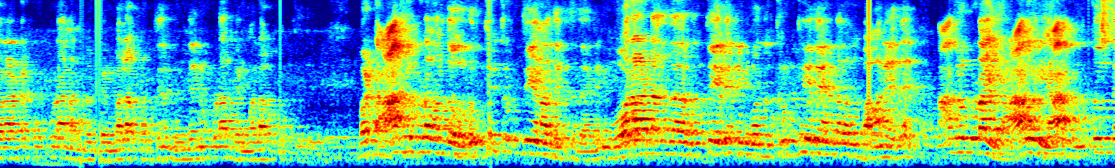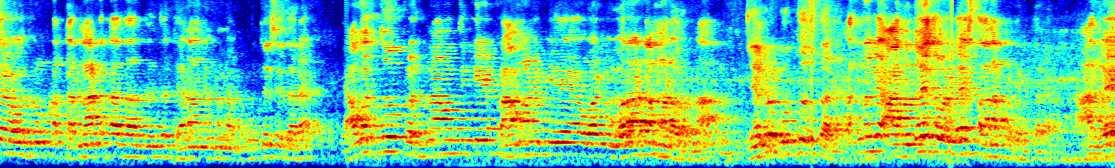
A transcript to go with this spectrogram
ಹೋರಾಟಕ್ಕೂ ಕೂಡ ನಮ್ದು ಬೆಂಬಲ ಕೊಡ್ತೀವಿ, ಮುಂದೆನೂ ಕೂಡ ಬೆಂಬಲ ಕೊಡ್ತಿದ್ದೀವಿ ಬಟ್ ಆದ್ರೂ ಕೂಡ ಒಂದು ವೃತ್ತಿ ತೃಪ್ತಿ ಅನ್ನೋದು ಇರ್ತದೆ. ನಿಮ್ಗೆ ಹೋರಾಟದ ವೃತ್ತಿಯಲ್ಲಿ ನಿಮ್ಗೆ ಒಂದು ತೃಪ್ತಿ ಇದೆ ಅಂತ ಒಂದು ಭಾವನೆ ಇದೆ. ಆದ್ರೂ ಕೂಡ ಯಾರು ಯಾರು ಗುರುತಿಸ್ತಾ ಹೋದ್ರು ಕೂಡ ಕರ್ನಾಟಕದಾದ್ಯಂತ ಜನ ನಿಮ್ಮನ್ನ ಗುರುತಿಸಿದ್ದಾರೆ. ಯಾವತ್ತೂ ಪ್ರಜ್ಞಾವಂತಿಕೆ, ಪ್ರಾಮಾಣಿಕವಾಗಿ ಹೋರಾಟ ಮಾಡೋರನ್ನ ಜನರು ಗುರುತಿಸ್ತಾರೆ. ಅದರಲ್ಲಿ ಆ ಹೃದಯದ ಒಳ್ಳೆಯ ಸ್ಥಾನ ಕೊಟ್ಟಿರ್ತಾರೆ ಆದ್ರೆ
